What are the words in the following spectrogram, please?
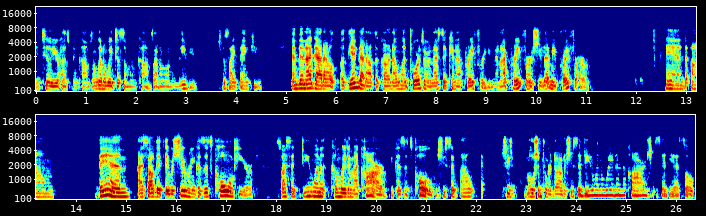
until your husband comes. I'm going to wait till someone comes. I don't want to leave you. She was like, thank you. And then I got out, again, got out the car and I went towards her and I said, can I pray for you? And I prayed for her. She let me pray for her. And um, then I saw that they were shivering because it's cold here. So I said, do you want to come wait in my car because it's cold? She said, I'll she motioned to her daughter. She said, Do you want to wait in the car? And she said, Yes. So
